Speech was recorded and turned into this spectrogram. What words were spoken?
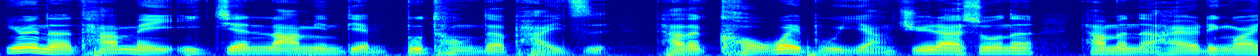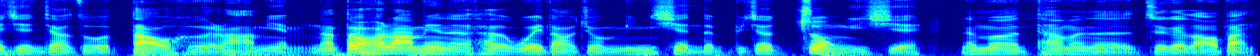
因为呢，它每一间拉面店不同的牌子，它的口味不一样。举例来说呢，他们呢还有另外一间叫做道和拉面。那道和拉面呢，它的味道就明显的比较重一些。那么他们的这个老板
